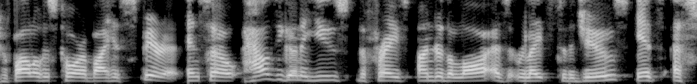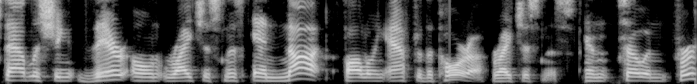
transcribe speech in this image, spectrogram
to follow his Torah by his Spirit. And so how's he going to use the phrase under the law as it relates to the Jews? It's establishing their own righteousness and not following after the Torah righteousness. And so in 1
